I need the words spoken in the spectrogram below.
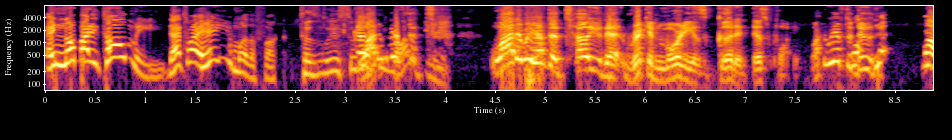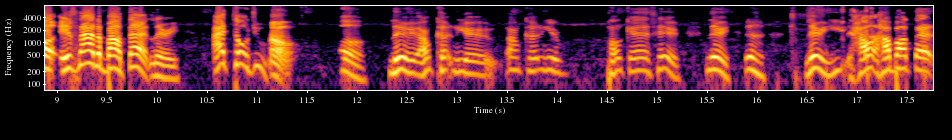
and nobody told me. That's why I hate you, motherfucker. Because we assume Why do we have to? T- why do we have to tell you that Rick and Morty is good at this point? Why do we have to Well, do that? No, it's not about that, Larry. I told you. Oh, Oh, Larry, I'm cutting your, I'm cutting your punk ass hair, Larry. Uh, Larry, you, how how about that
